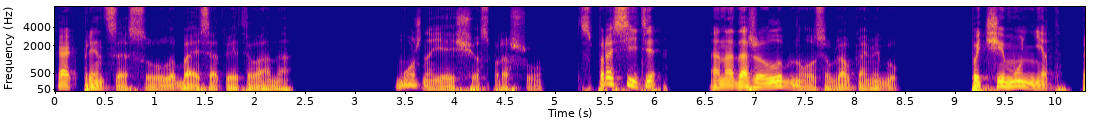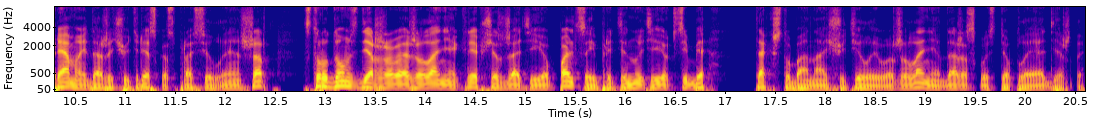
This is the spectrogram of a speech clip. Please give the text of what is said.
«Как принцессу», — улыбаясь, ответила она. «Можно я еще спрошу?» «Спросите!» Она даже улыбнулась уголками губ. «Почему нет?» — прямо и даже чуть резко спросил Эншард, с трудом сдерживая желание крепче сжать ее пальцы и притянуть ее к себе так, чтобы она ощутила его желание даже сквозь теплые одежды.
